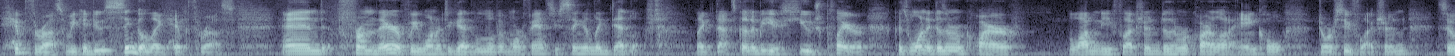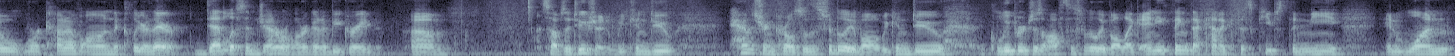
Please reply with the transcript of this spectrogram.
hip thrusts. We can do single leg hip thrusts. And from there, if we wanted to get a little bit more fancy, single leg deadlift. Like that's going to be a huge player because one, it doesn't require a lot of knee flexion, doesn't require a lot of ankle dorsiflexion. So we're kind of on the clear there. Deadlifts in general are going to be great um, substitution. We can do hamstring curls with a stability ball. We can do glute bridges off the stability ball. Like anything that kind of just keeps the knee in one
